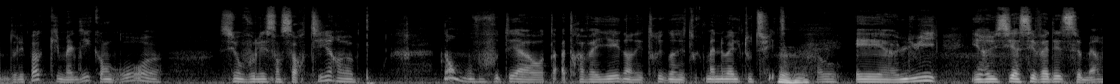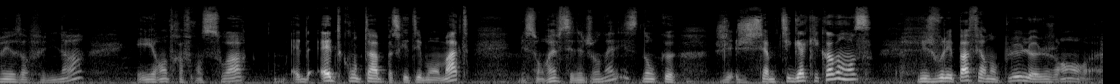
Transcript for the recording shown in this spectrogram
de l'époque qui m'a dit qu'en gros, euh, si on voulait s'en sortir, euh, non, on vous foutait à, travailler dans des trucs, dans des trucs manuels tout de suite. Mhm. Ah et euh, lui, il réussit à s'évader de ce merveilleux orphelinat et il rentre à François, aide, aide comptable parce qu'il était bon en maths, mais son rêve c'est d'être journaliste. Donc c'est un petit gars qui commence. Mais je voulais pas faire non plus le genre euh,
